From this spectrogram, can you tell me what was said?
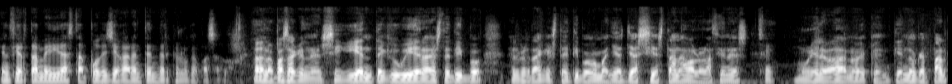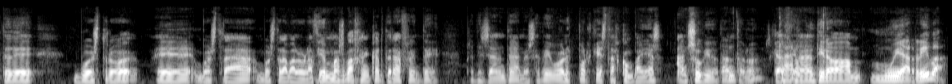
en cierta medida hasta puedes llegar a entender qué es lo que ha pasado. lo que pasa es que en el siguiente que hubiera este tipo, es verdad que este tipo de compañías ya sí están a valoraciones muy elevadas, ¿no? Y que entiendo que parte de vuestro, eh, vuestra, vuestra valoración más baja en cartera frente precisamente a la MSCI World es porque estas compañías han subido tanto, ¿no? Es que al final han tirado muy arriba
